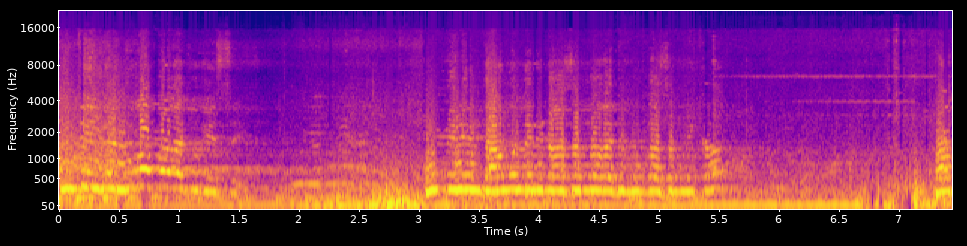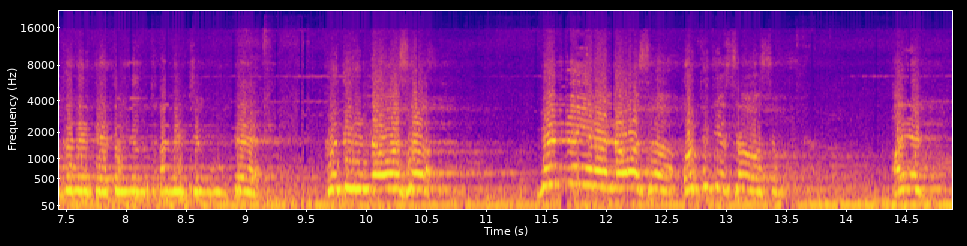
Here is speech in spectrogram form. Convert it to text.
근데 이걸 누가 막아주겠어요? 국민의힘 당원들이 나서 막아주고 못 갔습니까? 박근혜 대통령 탄핵 전국 때 그들이 나와서 몇 명이나 나와서 어떻게 싸웠습니까? 아예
